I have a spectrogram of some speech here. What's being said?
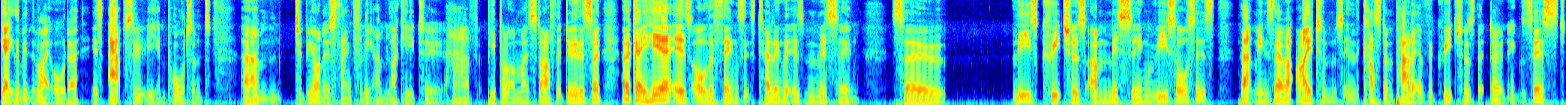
getting them in the right order is absolutely important. Um, to be honest, thankfully, I'm lucky to have people on my staff that do this. So, okay, here is all the things it's telling that is missing. So these creatures are missing resources. That means there are items in the custom palette of the creatures that don't exist.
